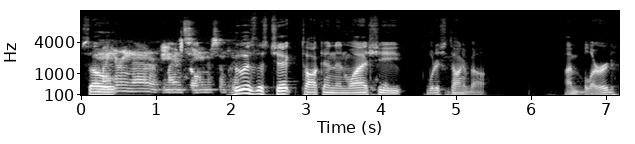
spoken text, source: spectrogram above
So Am I hearing that or am I insane or something? Who is this chick talking and why is she what is she talking about? I'm blurred.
